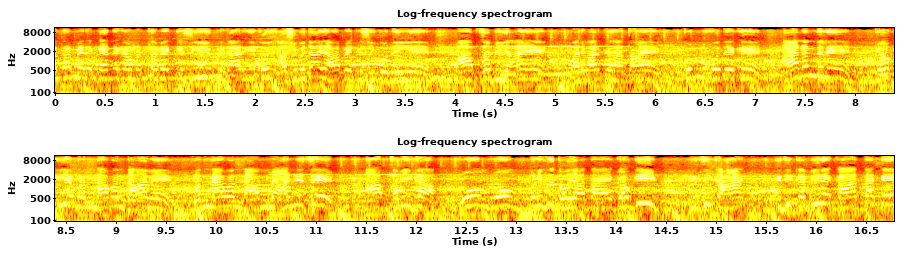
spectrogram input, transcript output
मतलब मेरे कहने का मतलब है, किसी भी प्रकार की कोई असुविधा यहाँ पे किसी को नहीं है। आप सभी आए, परिवार के साथ आए, कुंभ को देखें, आनंद लें, क्योंकि ये वृंदावन धाम है। वृंदावन धाम में आने से आप सभी का रोम रोम पुलकित हो जाता है, क्योंकि किसी कहा, किसी कवि ने कहा था कि,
